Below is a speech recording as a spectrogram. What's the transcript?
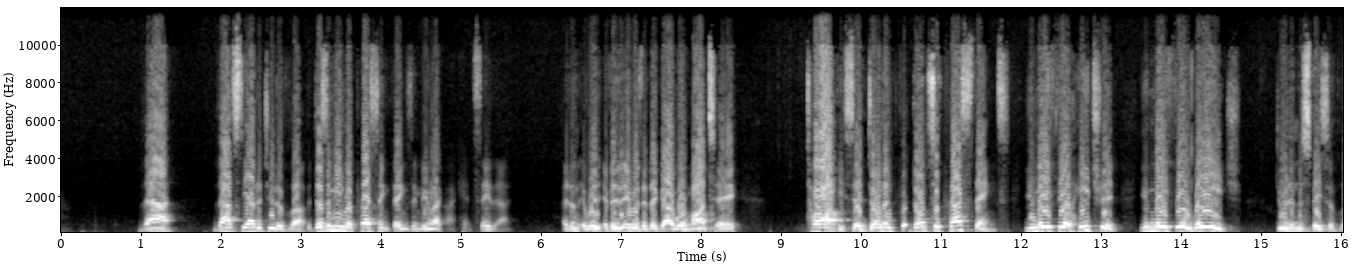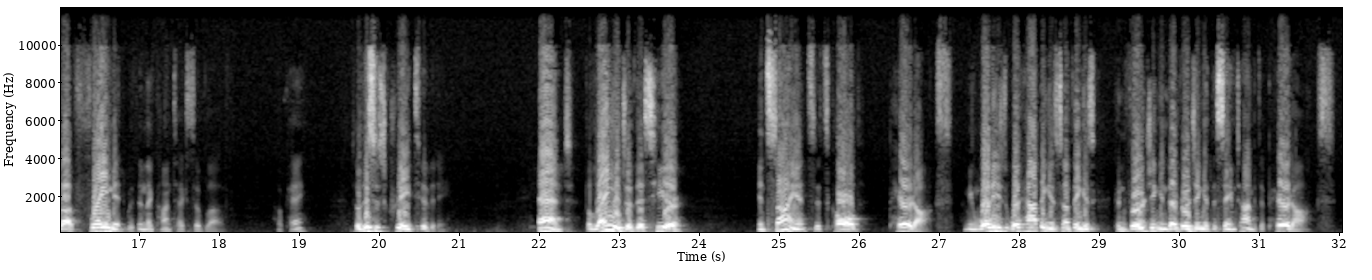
That, that's the attitude of love. It doesn't mean repressing things and being like, I can't say that. I don't, if it, was at the Gabor Mate talk, he said, don't, don't suppress things. You may feel hatred. You may feel rage. Do it in the space of love. Frame it within the context of love. Okay? So this is creativity. And the language of this here, in science, it's called paradox. I mean, what is what happening is something is converging and diverging at the same time. It's a paradox.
